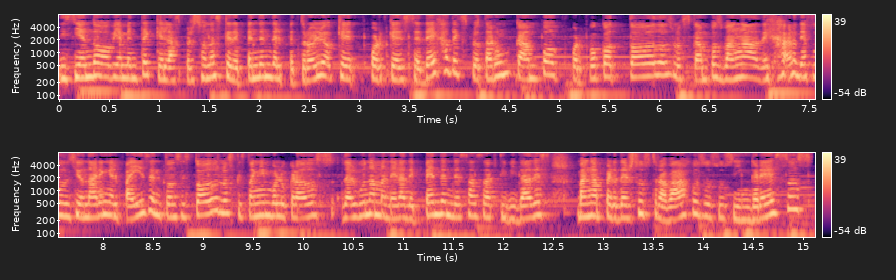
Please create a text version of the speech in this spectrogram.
diciendo obviamente que las personas que dependen del petróleo, que porque se deja de explotar un campo, por poco todos los campos van a dejar de funcionar en el país, entonces todos los que están involucrados de alguna manera dependen de esas actividades, van a perder sus trabajos o sus ingresos.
